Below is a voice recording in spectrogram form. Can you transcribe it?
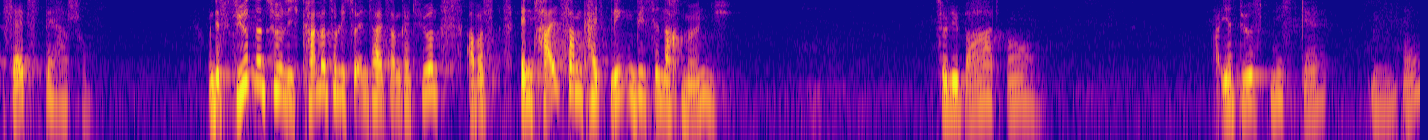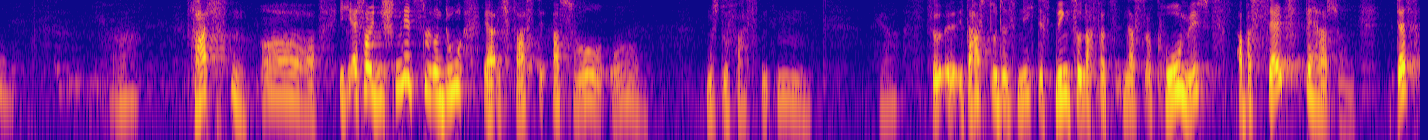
Selbstbeherrschung. Und das führt natürlich, kann natürlich zur Enthaltsamkeit führen, aber Enthaltsamkeit klingt ein bisschen nach Mönch. Zölibat, oh. Ah, ihr dürft nicht, gell? Hm, oh. Ah. Fasten, oh. Ich esse heute einen Schnitzel und du, ja, ich faste, ach so, oh. Musst du fasten? Hm. Ja. So, äh, darfst du das nicht? Das klingt so nach, nach so komisch, aber Selbstbeherrschung, das,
